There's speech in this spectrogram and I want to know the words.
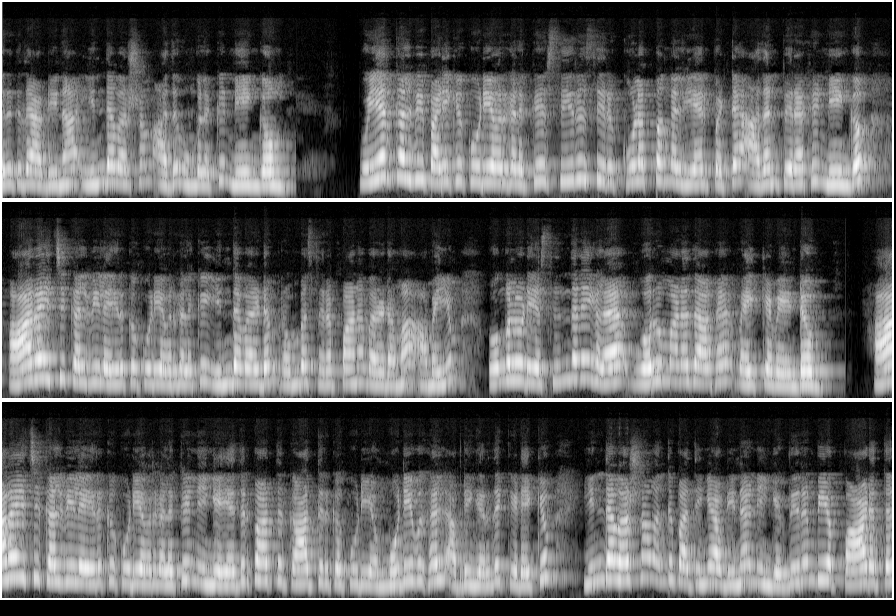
இருக்குது அப்படின்னா இந்த வருஷம் அது உங்களுக்கு நீங்கும். உயர்கல்வி படிக்கக்கூடியவர்களுக்கு சிறு சிறு குழப்பங்கள் ஏற்பட்டு அதன் பிறகு நீங்கும். ஆராய்ச்சி கல்வியில் இருக்கக்கூடியவர்களுக்கு இந்த வருடம் ரொம்ப சிறப்பான வருடமாக அமையும். உங்களுடைய சிந்தனைகளை ஒரு மனதாக வைக்க வேண்டும். ஆராய்ச்சி கல்வியில் இருக்கக்கூடியவர்களுக்கு நீங்கள் எதிர்பார்த்து காத்திருக்கக்கூடிய முடிவுகள் அப்படிங்கிறது கிடைக்கும். இந்த வருஷம் வந்து பார்த்தீங்க அப்படின்னா நீங்கள் விரும்பிய பாடத்தை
